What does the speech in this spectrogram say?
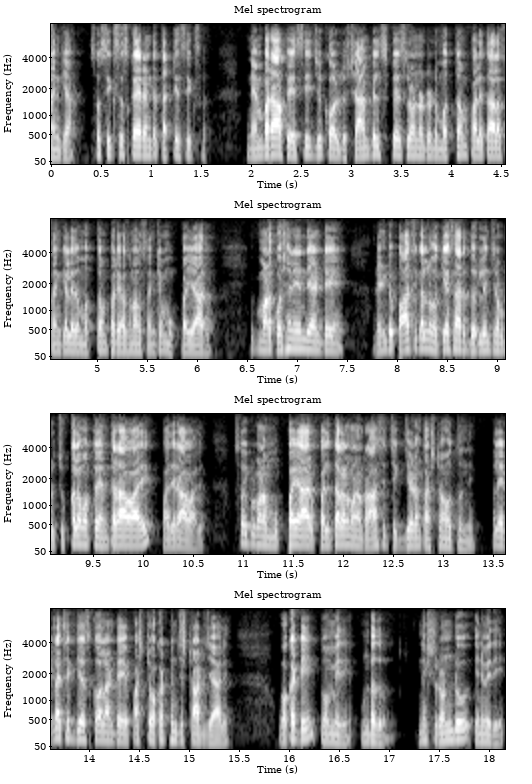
సంఖ్య. సో సిక్స్ స్క్వేర్ అంటే thirty six number of S is equal to స్పేస్లో ఉన్నటువంటి మొత్తం ఫలితాల సంఖ్య లేదా మొత్తం పర్యావసనాల సంఖ్య ముప్పై ఆరు. ఇప్పుడు మన క్వశ్చన్ ఏంటి అంటే రెండు పాచికలను ఒకేసారి దొరిలించినప్పుడు చుక్కల మొత్తం ఎంత రావాలి? పది రావాలి. సో ఇప్పుడు మనం ముప్పై ఆరు ఫలితాలను మనం రాసి చెక్ చేయడం కష్టం అవుతుంది మళ్ళీ ఎట్లా చెక్ చేసుకోవాలంటే ఫస్ట్ ఒకటి నుంచి స్టార్ట్ చేయాలి. ఒకటి తొమ్మిది ఉండదు. నెక్స్ట్ రెండు ఎనిమిది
